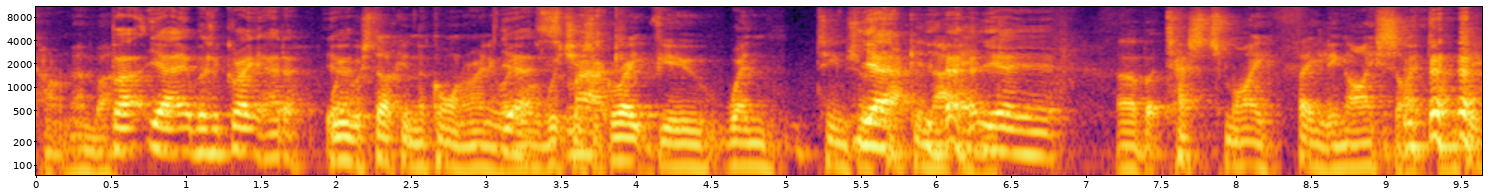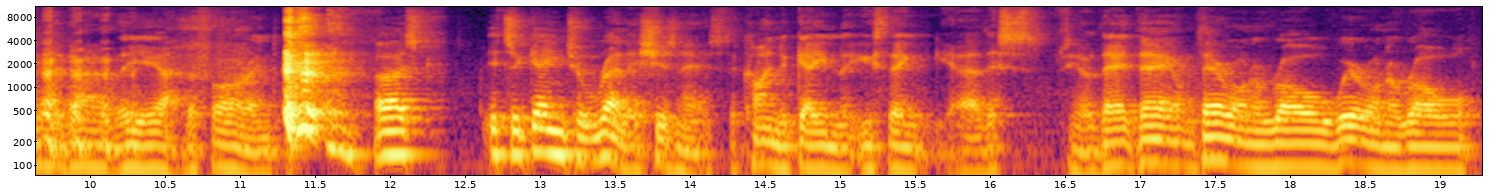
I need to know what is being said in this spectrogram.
can't remember. But yeah, it was a great header. Yeah. we were stuck in the corner anyway, Yeah, which smack. is a great view when teams are yeah, attacking that end. yeah, yeah, yeah. uh, but tests my failing eyesight on teams that are down at the uh, the far end. Uh, it's, it's a game to relish, isn't it? It's the kind of game that you think, yeah, this, you know, they're they're, they're on a roll, we're on a roll.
